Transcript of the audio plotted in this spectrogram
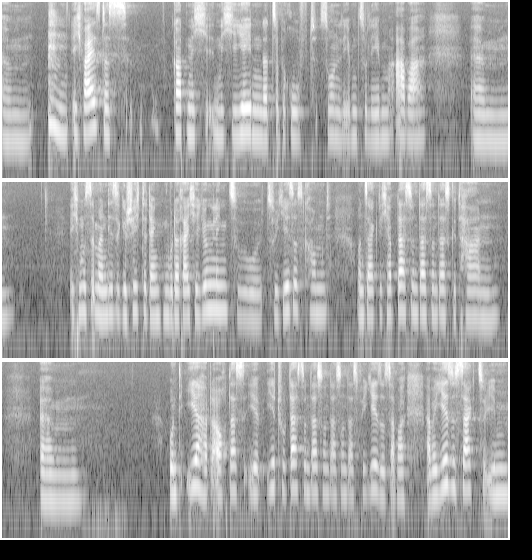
ähm, ich weiß, dass Gott nicht, nicht jeden dazu beruft, so ein Leben zu leben, aber ähm, ich muss immer an diese Geschichte denken, wo der reiche Jüngling zu, zu Jesus kommt und sagt, ich habe das und das und das getan. Ähm, und ihr habt auch das, ihr, ihr tut das und das und das und das für Jesus. Aber, aber Jesus sagt zu ihm,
